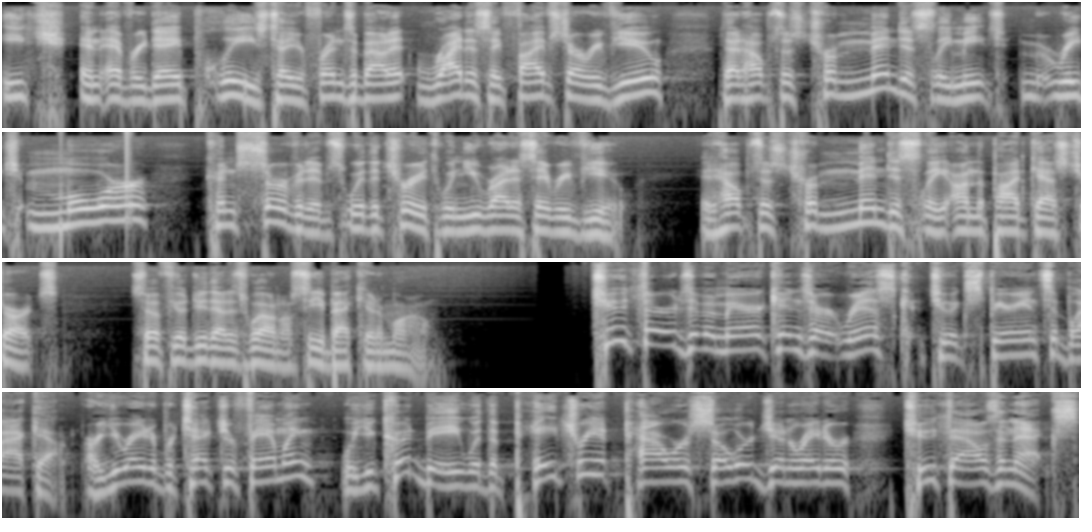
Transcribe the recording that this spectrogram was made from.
each and every day. Please tell your friends about it. Write us a five star review. That helps us tremendously meet, reach more conservatives with the truth when you write us a review. It helps us tremendously on the podcast charts. So if you'll do that as well, and I'll see you back here tomorrow. Two thirds of Americans are at risk to experience a blackout. Are you ready to protect your family? Well, you could be with the Patriot Power Solar Generator 2000X.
